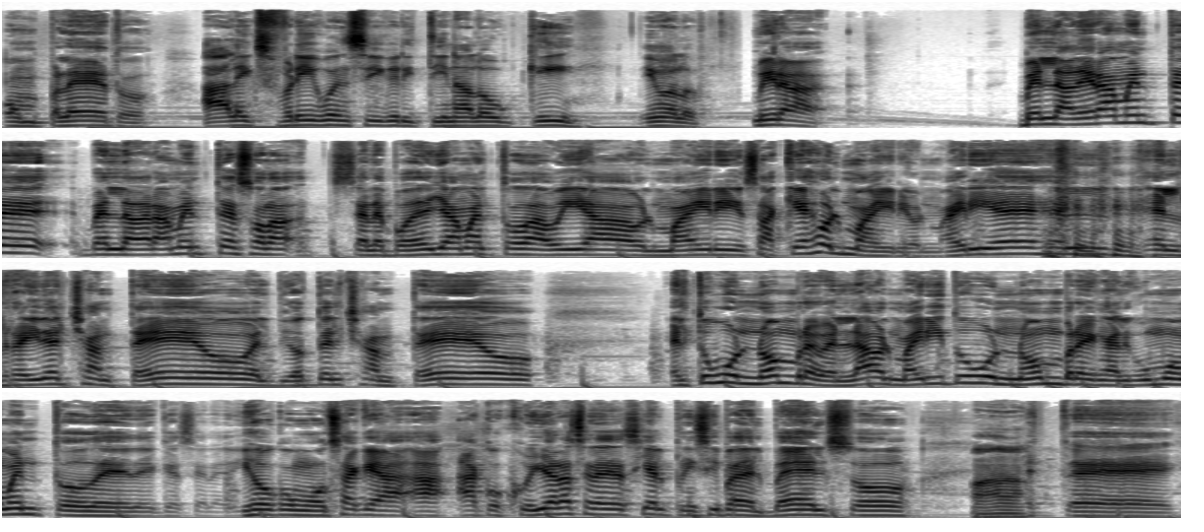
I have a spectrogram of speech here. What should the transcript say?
Completo. Alex Frequency, Cristina Lowkey. Dímelo. Mira, verdaderamente, verdaderamente se le puede llamar todavía Almighty. O sea, ¿qué es Almighty? Almighty es el, rey del chanteo, el dios del chanteo. Él tuvo un nombre, ¿verdad? Almighty tuvo un nombre en algún momento de, que se le dijo como, o sea, que a, a, se le decía el príncipe del verso. Ajá. Este,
